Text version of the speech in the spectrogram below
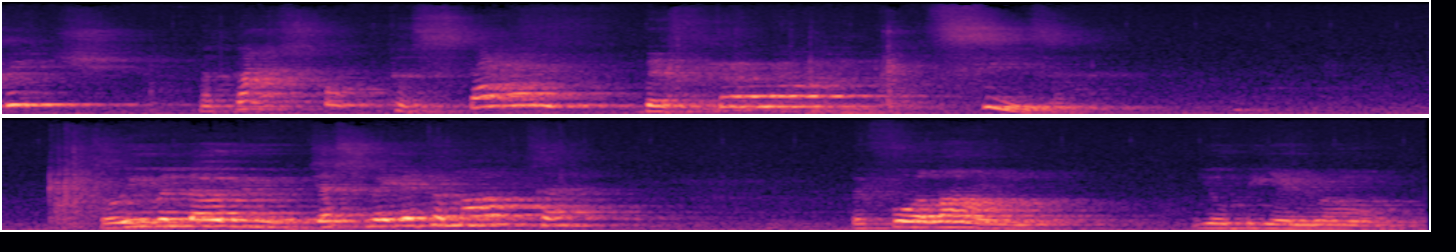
preach the gospel, to stand before Caesar. So even though you just made it to Malta, before long you'll be in Rome.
